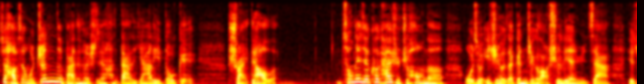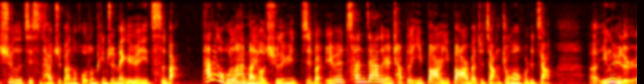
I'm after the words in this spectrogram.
就好像我真的把那段时间很大的压力都给甩掉了。从那节课开始之后呢，我就一直有在跟这个老师练瑜伽，也去了几次他举办的活动，平均每个月一次吧。他那个活动还蛮有趣的，因为基本因为参加的人差不多一半儿一半儿吧，就讲中文或者讲呃英语的人，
